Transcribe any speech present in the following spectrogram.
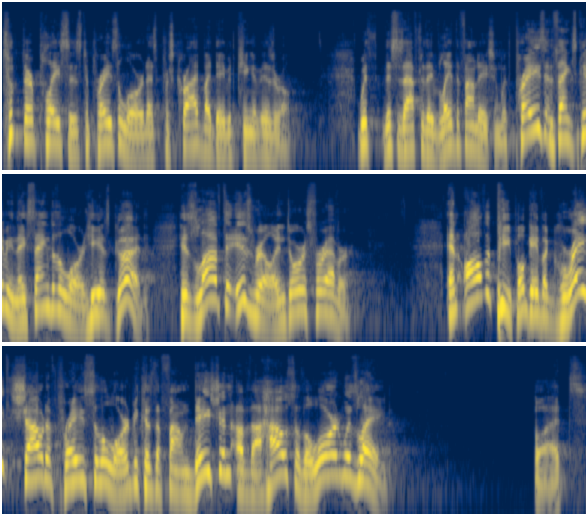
took their places to praise the Lord as prescribed by David, king of Israel with this is after they've laid the foundation. With praise and thanksgiving they sang to the lord he is good. His love to israel endures forever. And all the people gave a great shout of praise to the lord because the foundation of the house of the lord was laid. But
